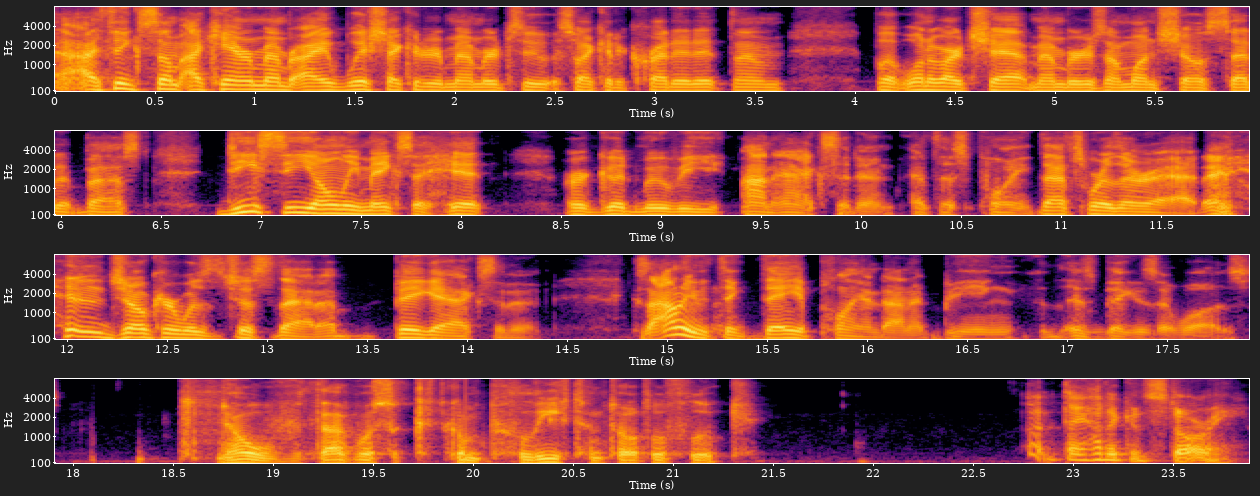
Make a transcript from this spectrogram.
I think some I can't remember. I wish I could remember to so I could accredit it them. But one of our chat members on one show said it best. DC only makes a hit or a good movie on accident at this point. That's where they're at. And Joker was just that, a big accident. Because I don't even think they planned on it being as big as it was. No, that was a complete and total fluke. Uh, They had a good story.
